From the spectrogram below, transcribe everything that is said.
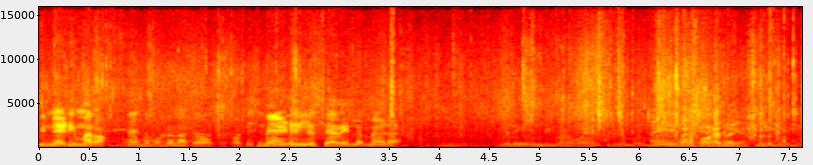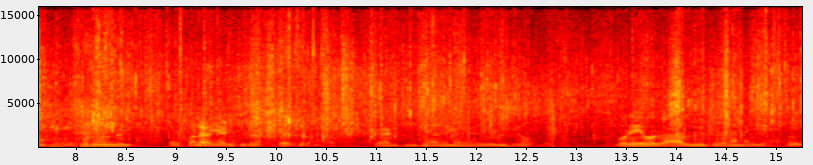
பின்னாடி மரம். இந்த முள்ளெல்லாம் க- பட்டு மேடுன்னு தேவையில்லை மேடை. இதில் இருந்து இவ்வளோ உயரத்துக்கு நம்ம ஒரு இதுக்கு மேலே போகாதீங்க. முள்ளு ஒரு பலகையை அடிச்சுக்கிறோம். அடிச்சுக்கிட்டு அதில் இது பண்ணிக்கிறோம். ஒரே ஒரு ஆள் நிற்கிறதா இங்கே?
